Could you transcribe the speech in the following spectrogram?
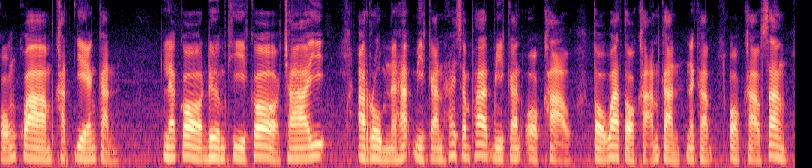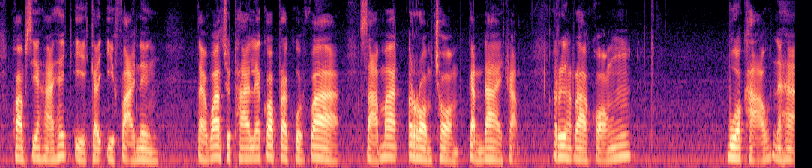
ของความขัดแย้งกัน แล้วก็เดิมทีก็ใช้อารมณ์นะฮะมีการให้สัมภาษณ์มีการออกข่าวต่อว่าต่อขานกันนะครับออกข่าวสร้างความเสียหายให้อีกกับอีกฝ่ายหนึ่ง แต่ว่าสุดท้ายแล้วก็ปรากฏว่าสามารถรอมชอมกันได้ครับ เรื่องราวของบัวขาวนะฮะ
